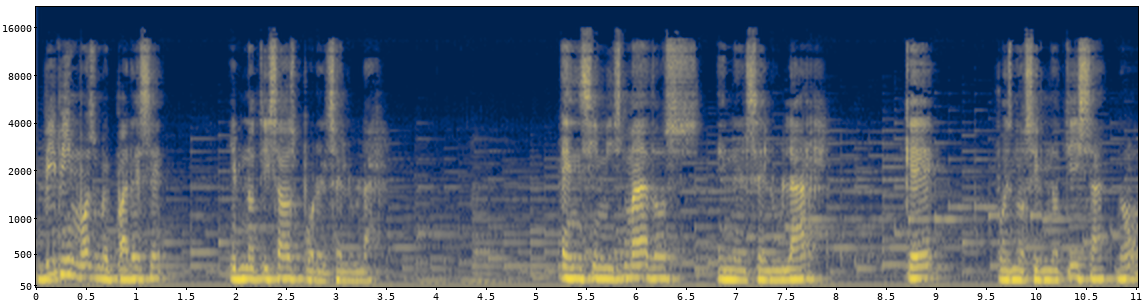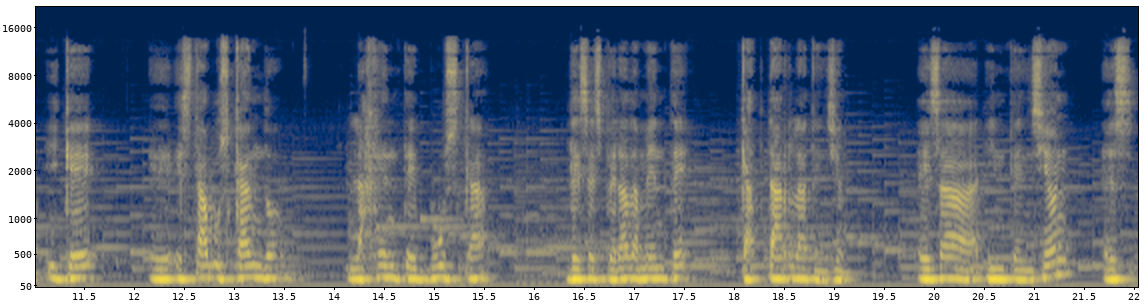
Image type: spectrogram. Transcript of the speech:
vivimos, me parece, hipnotizados por el celular, ensimismados en el celular que pues nos hipnotiza, ¿no? Y que eh, está buscando, la gente busca desesperadamente captar la atención esa intención es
